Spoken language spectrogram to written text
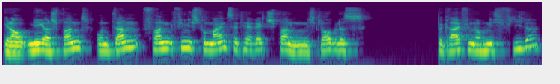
Genau, mega spannend. Und dann finde ich es vom Mindset her recht spannend. Und ich glaube, das begreifen noch nicht viele.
